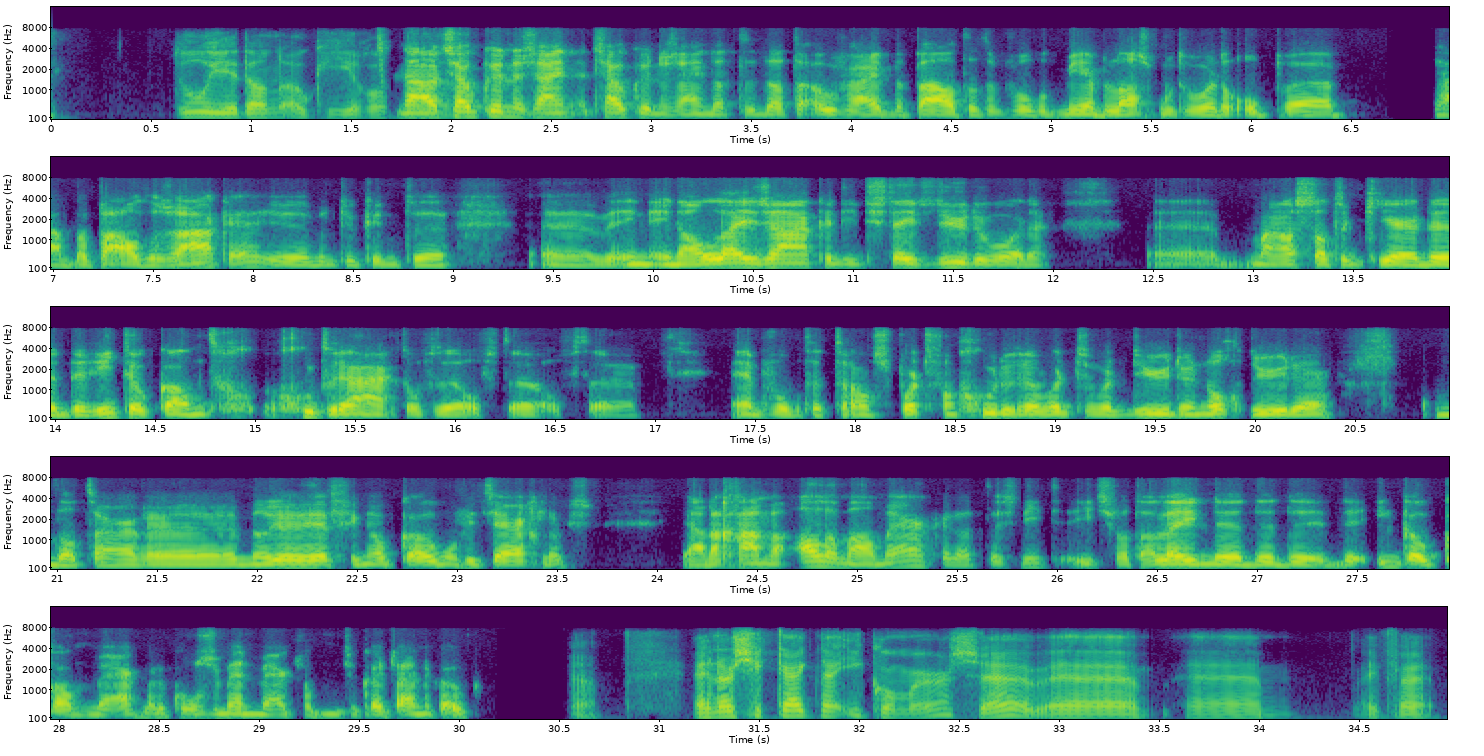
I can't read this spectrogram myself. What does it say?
doel je dan ook hierop? Nou, het zou kunnen zijn, het zou kunnen zijn dat, dat de overheid bepaalt dat er bijvoorbeeld meer belast moet worden op uh, ja, bepaalde zaken. Hè. Je hebt natuurlijk in, uh, in, in allerlei zaken die steeds duurder worden. maar als dat een keer de, de rito-kant goed raakt, of de, of de, of de en bijvoorbeeld het transport van goederen wordt, wordt duurder, nog duurder, omdat daar uh, milieuheffingen op komen of iets dergelijks. Ja, dan gaan we allemaal merken. Dat is niet iets wat alleen de, de, de, de inkoopkant merkt, maar de consument merkt dat natuurlijk uiteindelijk ook. Ja. En als je kijkt naar e-commerce, uh, uh, even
